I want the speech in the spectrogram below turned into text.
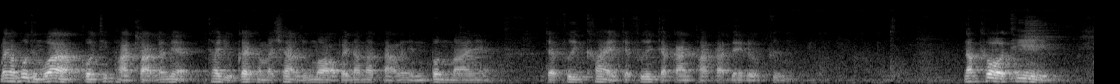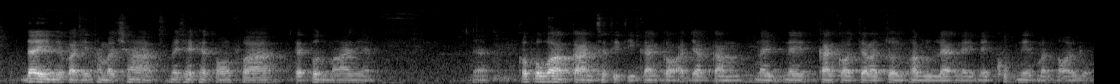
ไม่ต้องพูดถึงว่าคนที่ผ่าตัดแล้วเนี่ย ถ้าอยู่ใกล้ธรรมชาติหรือมองออกไปนอกหน้าต่างแล้วเห็นต้นไม้เนี่ย จะฟื้นไข้จะฟื้นจากการผ่าตัดได้เร็วขึ้น นักโทษที่ได้มีโอกาสเห็นธรรมชาติ ไม่ใช่แค่ท้องฟ้า แต่ต้นไม้เนี่ยนะก็เพราะว่าการสถิติการก่ออาชญากรรมในในการก่อจราจรความรุนแรงในในคุกเนี่ยมันน้อยลง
